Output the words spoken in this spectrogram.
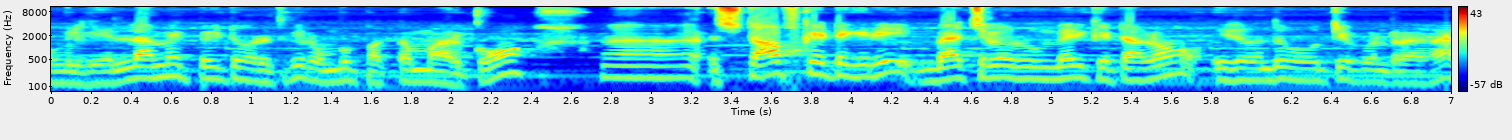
உங்களுக்கு எல்லாமே போயிட்டு வரதுக்கு ரொம்ப பக்கமாக இருக்கும். ஸ்டாஃப் கேட்டகரி பேச்சுலர் ரூம் மாரி கேட்டாலும் இது வந்து ஓகே பண்ணுறாங்க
